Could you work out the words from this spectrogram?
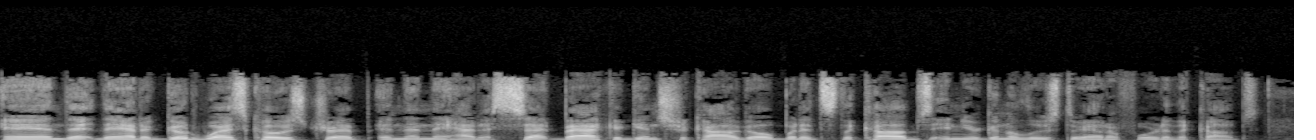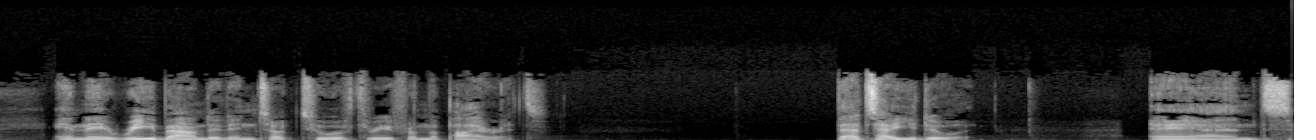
And they, they had a good West Coast trip, and then they had a setback against Chicago. But it's the Cubs, and you're going to lose three out of four to the Cubs. And they rebounded and took two of three from the Pirates. That's how you do it. And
